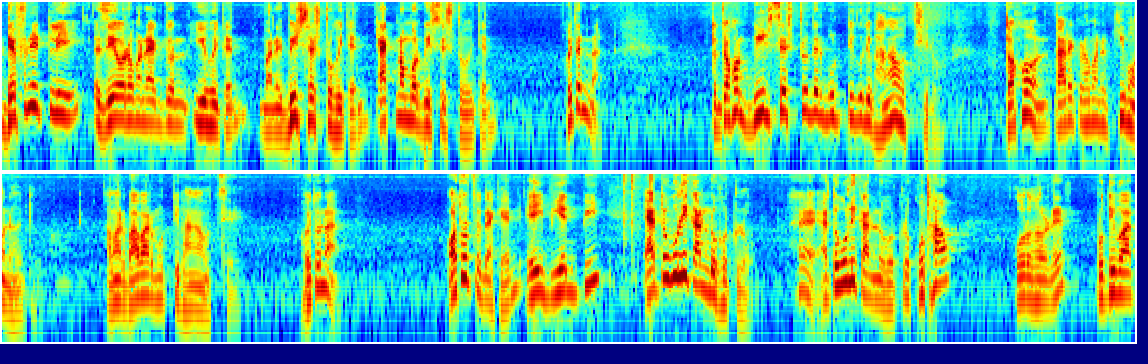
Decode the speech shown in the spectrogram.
ডেফিনেটলি জিয়াউর রহমান একজন ই হইতেন মানে বীরশ্রেষ্ঠ হইতেন, এক নম্বর বীরশ্রেষ্ঠ হইতেন। হইতেন না? তো যখন বীরশ্রেষ্ঠদের মূর্তিগুলি ভাঙা হচ্ছিল, তখন তারেক রহমানের কি মনে হতো? আমার বাবার মূর্তি ভাঙা হচ্ছে। হয়তো না? অথচ দেখেন, এই বিএনপি এতগুলি কাণ্ড ঘটলো। হ্যাঁ এতগুলি কাণ্ড ঘটলো। কোথাও কোনো ধরনের প্রতিবাদ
